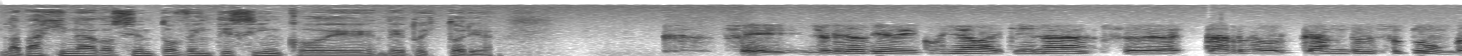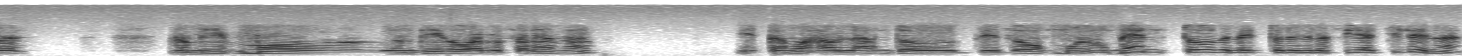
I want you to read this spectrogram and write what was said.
la página 225 de, de tu historia. Yo creo que Vicuña Maquina se debe estar revolcando en su tumba. Lo mismo don Diego Barrosarana. Estamos hablando de dos monumentos de la historiografía chilena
